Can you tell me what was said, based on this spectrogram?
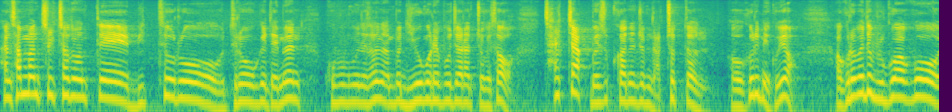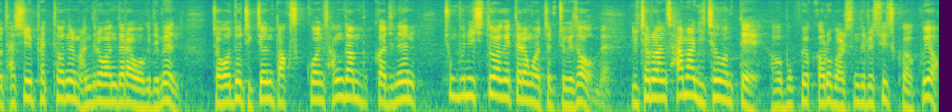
한 3만 7천 원대 밑으로 들어오게 되면 그 부분에서는 한번 이용을 해보자는 쪽에서 살짝 매수가는 좀 낮췄던 어, 흐름이고요. 아, 그럼에도 불구하고 다시 패턴을 만들어 간다라고 하게 되면 적어도 직전 박스권 상단부까지는 충분히 시도하겠다는 관점 쪽에서 네. 일차로 한 4만 2천 원대 어, 목표가로 말씀드릴 수 있을 것 같고요.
